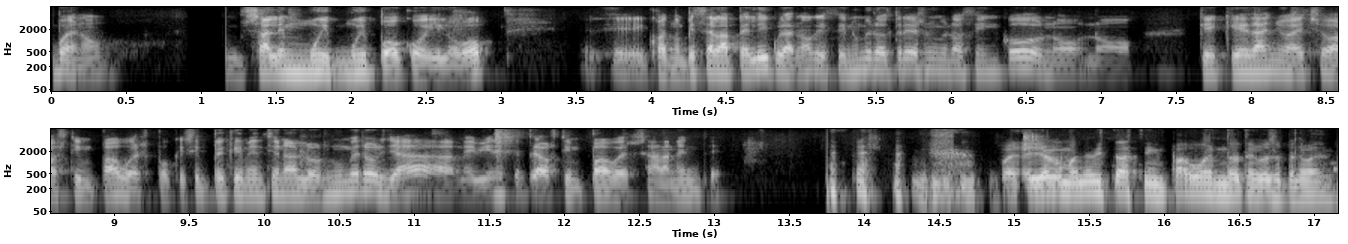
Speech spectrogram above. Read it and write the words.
bueno, sale muy, muy poco. Y luego, eh, cuando empieza la película, ¿no? Que dice número 3, número 5, no, no. ¿Qué, ¿Qué, daño ha hecho Austin Powers? Porque siempre que mencionan los números ya me viene siempre Austin Powers a la mente. bueno, yo como no he visto Austin Powers no tengo ese problema.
